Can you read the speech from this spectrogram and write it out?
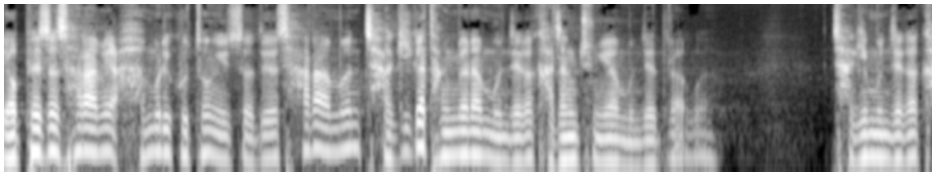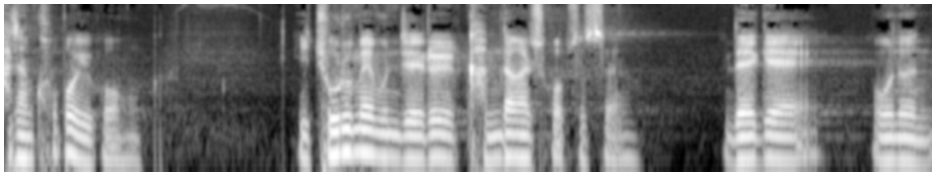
옆에서 사람이 아무리 고통이 있어도 사람은 자기가 당면한 문제가 가장 중요한 문제더라고요. 자기 문제가 가장 커 보이고 이 졸음의 문제를 감당할 수가 없었어요. 내게 오는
